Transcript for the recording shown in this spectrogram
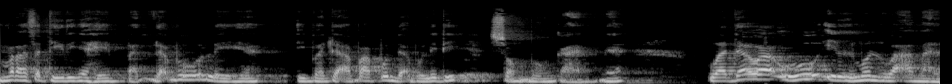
merasa dirinya hebat, tidak boleh ya. Ibadah apa pun tidak boleh disombongkan ya. Wadawa'u ilmun wa amal.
